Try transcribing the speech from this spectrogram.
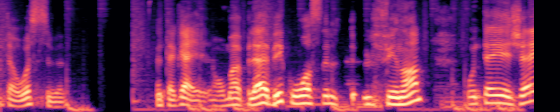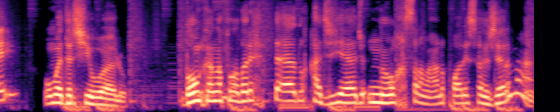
انت هو السبب. انت كاع هما بلا بيك واصل للفينال وانت جاي وما درتي والو. donc أنا في نظري حتى هذه القضية هذه إنه خسر مع باريس سان جيرمان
